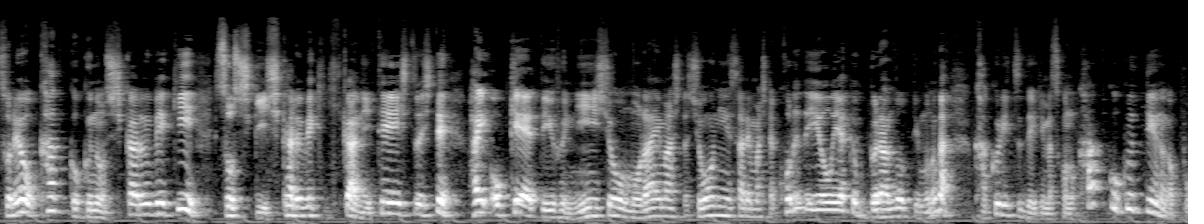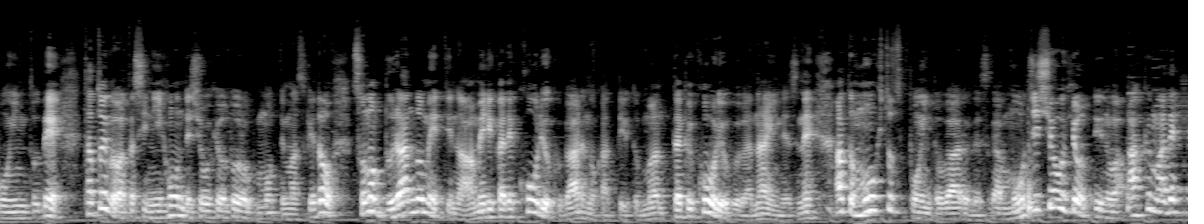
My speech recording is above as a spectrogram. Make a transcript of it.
それを各国の叱るべき組織、叱るべき機関に提出して、はい、OK っていうふうに認証をもらいました。承認されました。これでようやくブランドっていうものが確立できます。この各国っていうのがポイントで、例えば私日本で商標登録持ってますけど、そのブランド名っていうのはアメリカで効力があるのかっていうと全く効力がないんですね。あともう一つポイントがあるんですが、文字商標っていうのはあくまで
